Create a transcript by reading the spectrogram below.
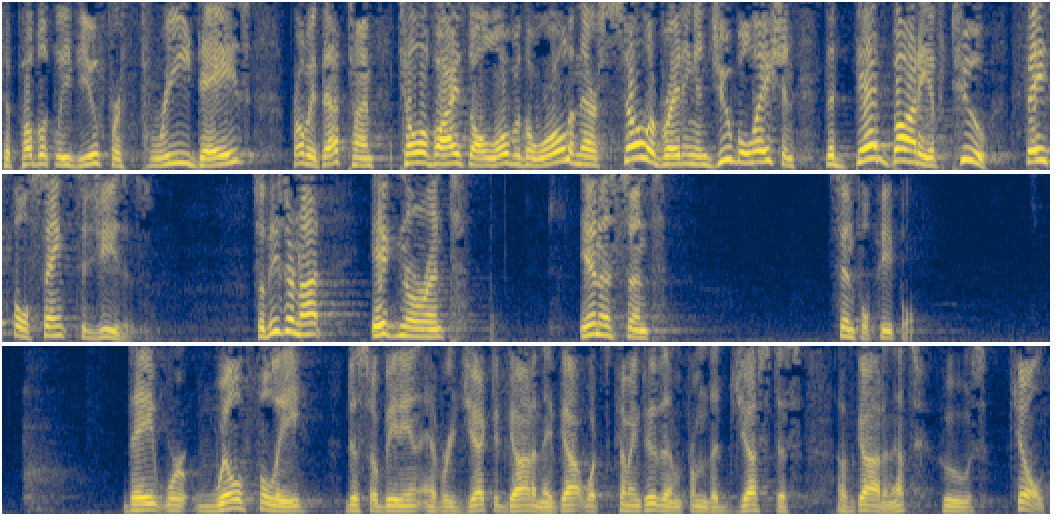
to publicly view for three days, probably at that time, televised all over the world and they're celebrating in jubilation the dead body of two faithful saints to Jesus. So these are not ignorant, innocent, sinful people. They were willfully disobedient, have rejected God, and they've got what's coming to them from the justice of God, and that's who's killed.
